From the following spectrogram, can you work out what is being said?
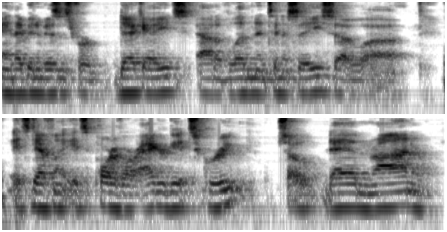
and they've been in business for decades out of Lebanon, Tennessee. So uh, it's definitely it's part of our aggregates group. So Dad and Ryan are.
